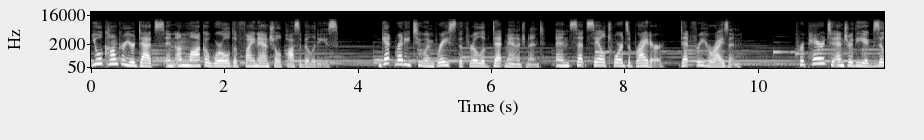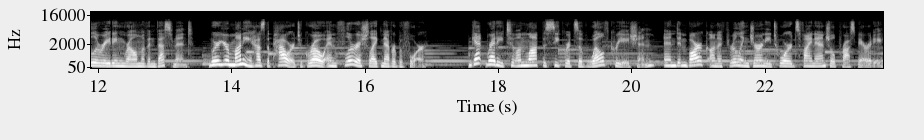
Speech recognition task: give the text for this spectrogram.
you'll conquer your debts and unlock a world of financial possibilities. Get ready to embrace the thrill of debt management and set sail towards a brighter, debt-free horizon. Prepare to enter the exhilarating realm of investment, where your money has the power to grow and flourish like never before. Get ready to unlock the secrets of wealth creation and embark on a thrilling journey towards financial prosperity.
